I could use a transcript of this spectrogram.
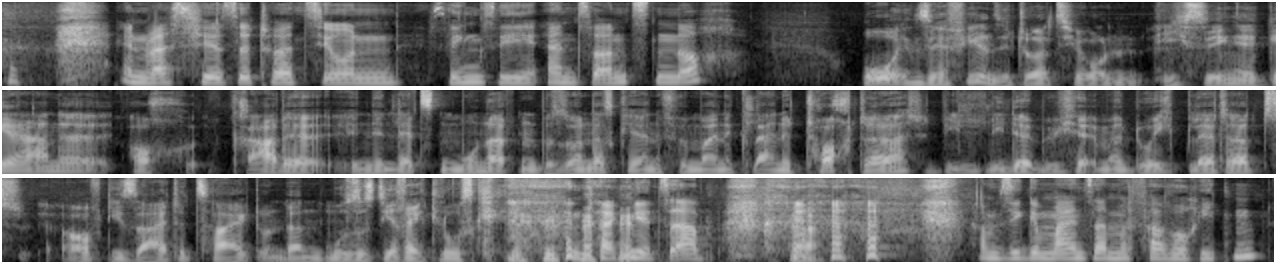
In was für Situationen singen Sie ansonsten noch? Oh, in sehr vielen Situationen. Ich singe gerne, auch gerade in den letzten Monaten besonders gerne für meine kleine Tochter, die Liederbücher immer durchblättert, auf die Seite zeigt und dann muss es direkt losgehen. dann geht's ab. Ja. Haben Sie gemeinsame Favoriten?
